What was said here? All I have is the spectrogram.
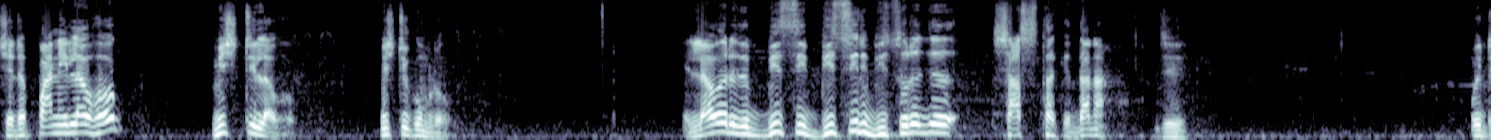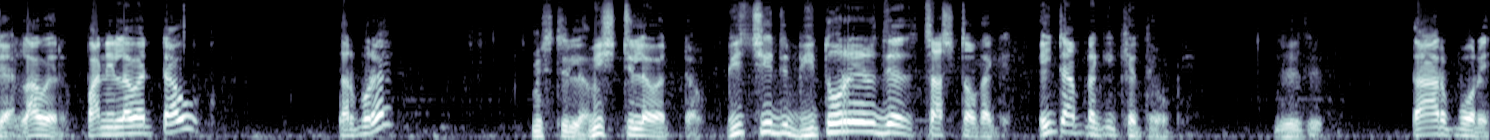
সেটা পানি লাউ হোক মিষ্টি লাউ হোক মিষ্টি কুমড়ো হোক। লাউয়ের যে বিচি বিচির ভিতরে যে শ্বাস থাকে দানা জি। ওইটা লাউয়ের পানি লাউয়েরটাও তারপরে মিষ্টি লাউ মিষ্টি লাউয়েরটাও বিচির ভিতরের যে চাষটা থাকে এইটা আপনাকে খেতে হবে। জি জি। তারপরে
